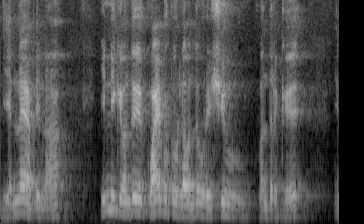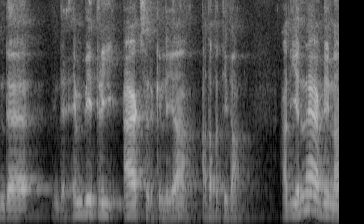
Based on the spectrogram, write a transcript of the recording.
இது என்ன அப்படின்னா இன்றைக்கி வந்து கோயம்புத்தூரில் வந்து ஒரு இஷ்யூ வந்திருக்கு. இந்த இந்த எம்பி த்ரீ ஆட்ஸ் இருக்கு இல்லையா? அதை பற்றி தான் அது என்ன அப்படின்னா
